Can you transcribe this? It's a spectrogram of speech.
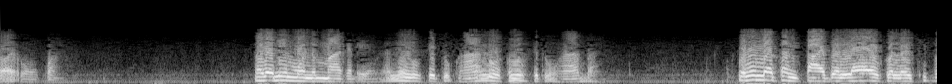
ร้อยองค์กว่าแล้วนี่มนต์มากันเอง แล้วลูกศิษย์ทุกหาลูกลูกศิษย์ทุกหาบ้าง เพราะนั้นมาท่านตายไปแล้วก็เลยคิดไป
